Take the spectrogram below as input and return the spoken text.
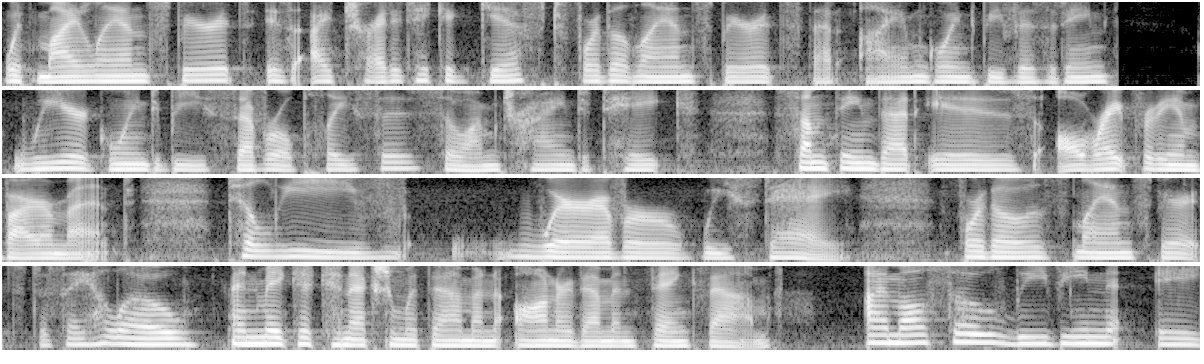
with my land spirits, is I try to take a gift for the land spirits that I am going to be visiting. We are going to be several places, so I'm trying to take something that is all right for the environment to leave wherever we stay for those land spirits to say hello and make a connection with them and honor them and thank them. I'm also leaving a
